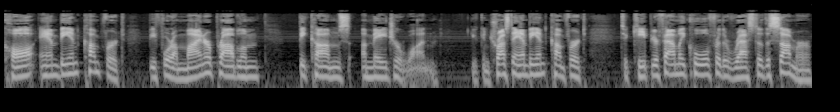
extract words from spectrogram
Call Ambient Comfort before a minor problem becomes a major one. You can trust Ambient Comfort to keep your family cool for the rest of the summer.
